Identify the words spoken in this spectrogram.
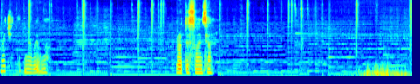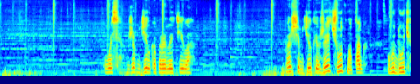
Бачите, не видно. Проти сонця. Ось, вже бджілка перелетіла. Перші бджілки вже чутно так гудуть.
